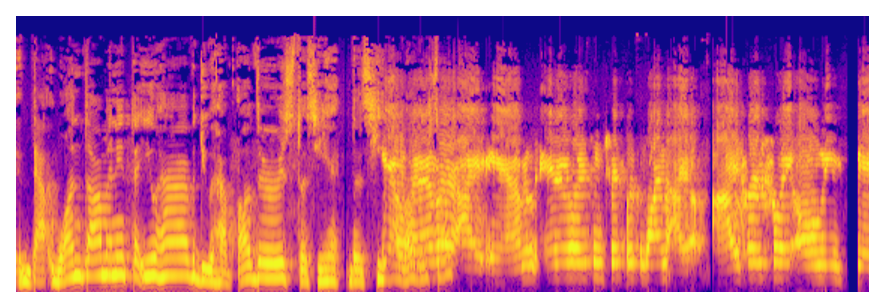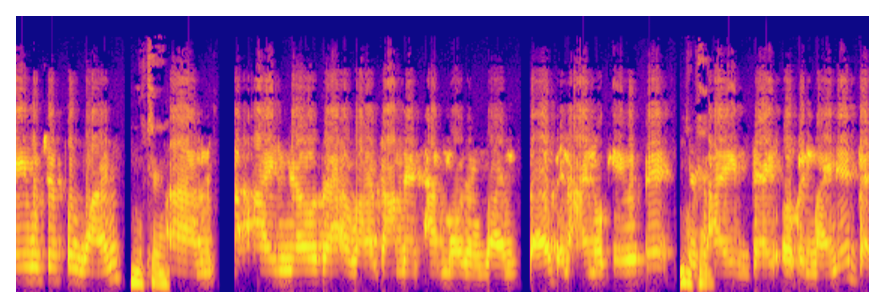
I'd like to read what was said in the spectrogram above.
that one dominant that you have? Do you have others? Does he? Does he yeah. Whenever I am in a relationship with one, I I personally only stay with just the one. Okay. Um, I know that a lot of dominants have more than one sub, and I'm okay with it because Okay. I'm very open minded. But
